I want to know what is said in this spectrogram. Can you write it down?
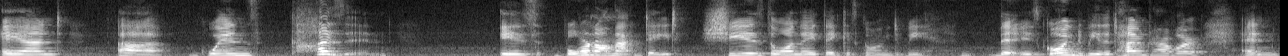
and uh, Gwen's cousin is born on that date. She is the one they think is going to be that is going to be the time traveler and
